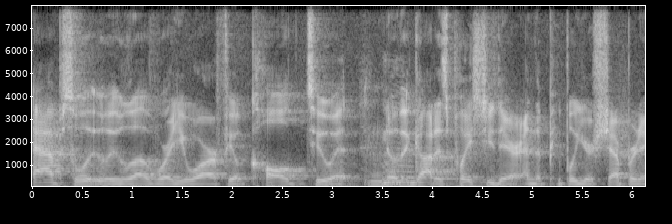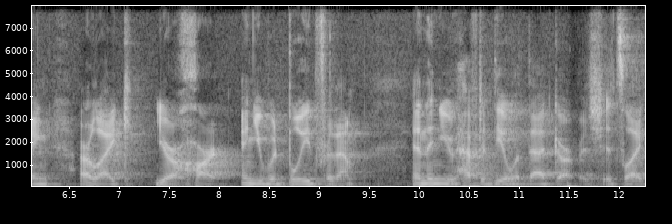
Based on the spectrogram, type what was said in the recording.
absolutely love where you are, feel called to it, know that mm-hmm. God has placed you there, and the people you're shepherding are like your heart and you would bleed for them. And then you have to deal with that garbage. It's like,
